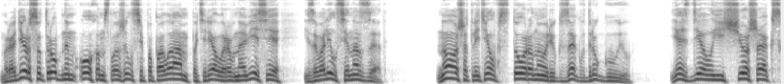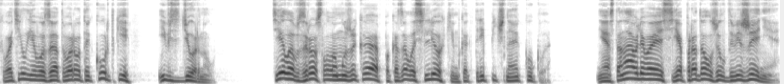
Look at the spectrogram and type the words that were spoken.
Мародер с утробным охом сложился пополам, потерял равновесие и завалился назад. Нож отлетел в сторону, рюкзак в другую. Я сделал еще шаг, схватил его за отвороты куртки и вздернул. Тело взрослого мужика показалось легким, как тряпичная кукла. Не останавливаясь, я продолжил движение,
